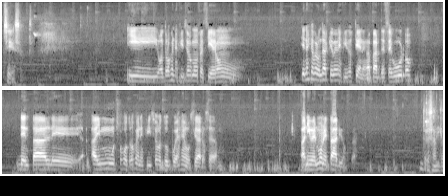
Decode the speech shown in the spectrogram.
Sí, exacto. Y otros beneficios que me ofrecieron, tienes que preguntar qué beneficios tienen, aparte seguro, dental, eh, hay muchos otros beneficios que tú puedes negociar, o sea, a nivel monetario. Interesante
